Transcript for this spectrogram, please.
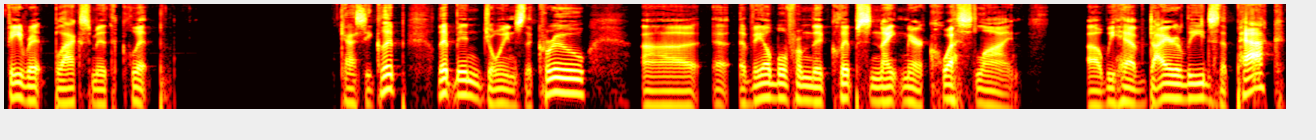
favorite blacksmith clip. Cassie Clip Lipman joins the crew uh, available from the Clips Nightmare quest line. Uh, we have Dire leads the pack,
